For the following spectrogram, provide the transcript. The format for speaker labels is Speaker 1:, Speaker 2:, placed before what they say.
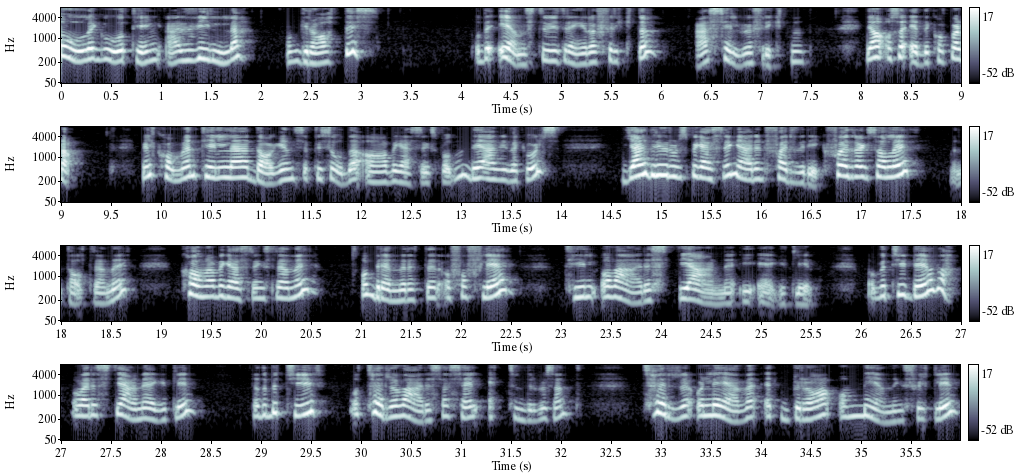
Speaker 1: alle gode ting er ville og gratis. Og det eneste vi trenger å frykte, er selve frykten. Ja, også edderkopper, da. Velkommen til eh, dagens episode av Begeistringspodden. Det er Vibeke Ols. Jeg driver Ols Begeistring. Jeg er en farverik foredragsholder, mentaltrener, kaller meg begeistringstrener og brenner etter å få fler til å være stjerne i eget liv. Hva betyr det, da? Å være stjerne i eget liv? Ja, det betyr å tørre å være seg selv 100% Tørre å leve et bra og meningsfylt liv.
